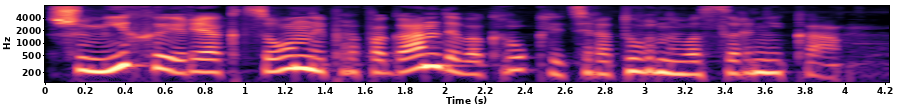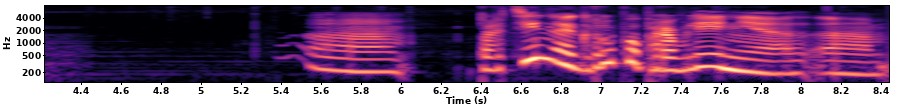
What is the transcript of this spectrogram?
шумихой реакционной пропаганды вокруг литературного сорняка. А, партийная группа правления а,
